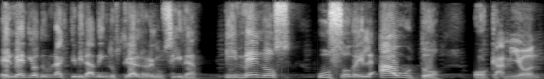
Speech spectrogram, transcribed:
en medio de una actividad industrial reducida y menos uso del auto o camión.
